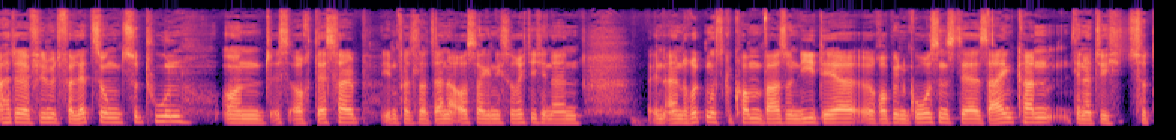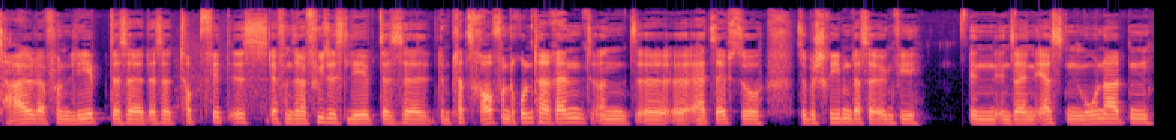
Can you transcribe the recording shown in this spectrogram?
hat er viel mit Verletzungen zu tun und ist auch deshalb, jedenfalls laut seiner Aussage, nicht so richtig in einen, in einen Rhythmus gekommen, war so nie der Robin Gosens, der sein kann, der natürlich total davon lebt, dass er, dass er topfit ist, der von seiner Physis lebt, dass er den Platz rauf und runter rennt und äh, er hat selbst so, so beschrieben, dass er irgendwie in, in seinen ersten Monaten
